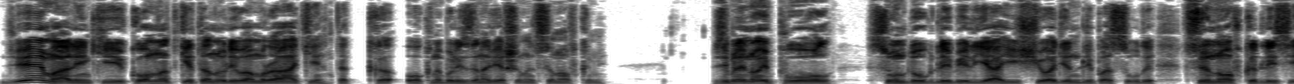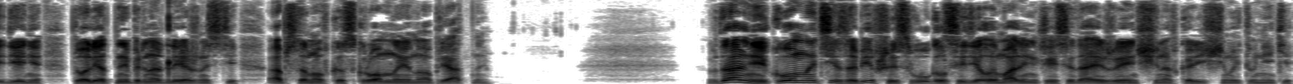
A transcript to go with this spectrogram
Две маленькие комнатки тонули во мраке, так как окна были занавешены циновками. Земляной пол, сундук для белья, еще один для посуды, циновка для сидения, туалетные принадлежности, обстановка скромная, но опрятная. В дальней комнате, забившись в угол, сидела маленькая седая женщина в коричневой тунике.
